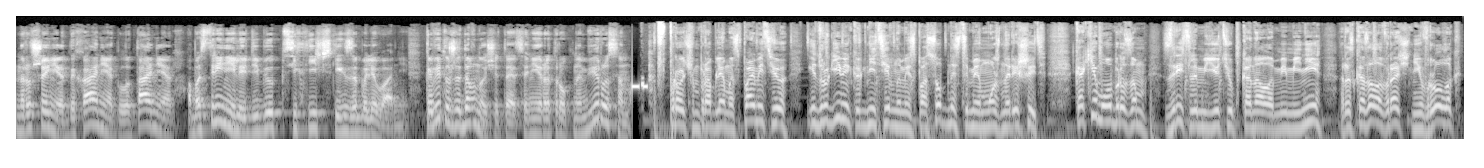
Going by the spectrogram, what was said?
нарушение дыхания, глотания, обострение или дебют психических заболеваний. Ковид уже давно считается нейротропным вирусом. Впрочем, проблемы с памятью и другими когнитивными способностями можно решить. Каким образом зрителям YouTube-канала Мимини рассказала врач-невролог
